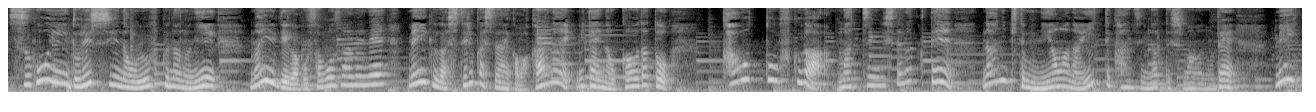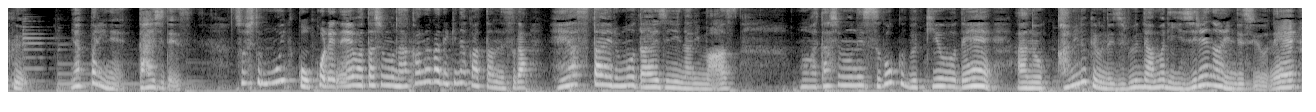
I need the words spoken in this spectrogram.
すごいドレッシーなお洋服なのに眉毛がボサボサでねメイクがしてるかしてないか分からないみたいなお顔だと顔と服がマッチングしてなくて何着ても似合わないって感じになってしまうのでメイクやっぱりね大事ですそしてもう一個、これね、私もなかなかできなかったんですが、ヘアスタイルも大事になります。もう私もね、すごく不器用で、あの、髪の毛をね、自分であまりいじれないんですよね。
